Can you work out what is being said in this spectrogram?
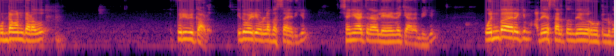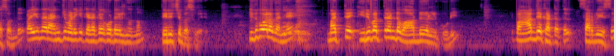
കുണ്ടവൻകടവ് കുരുവിക്കാട് ഇതുവഴിയുള്ള ബസ്സായിരിക്കും ശനിയാഴ്ച രാവിലെ ഏഴരയ്ക്ക് ആരംഭിക്കും. ഒൻപതരയ്ക്കും അതേ സ്ഥലത്ത് നിന്ന് ഒരു റൂട്ടിൽ ബസ്സുണ്ട്. വൈകുന്നേരം അഞ്ച് മണിക്ക് കിഴക്കേക്കോട്ടയിൽ നിന്നും തിരിച്ച് ബസ് വരും. ഇതുപോലെ തന്നെ മറ്റ് ഇരുപത്തിരണ്ട് വാർഡുകളിൽ കൂടി ഇപ്പോൾ ആദ്യഘട്ടത്തിൽ സർവീസ്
